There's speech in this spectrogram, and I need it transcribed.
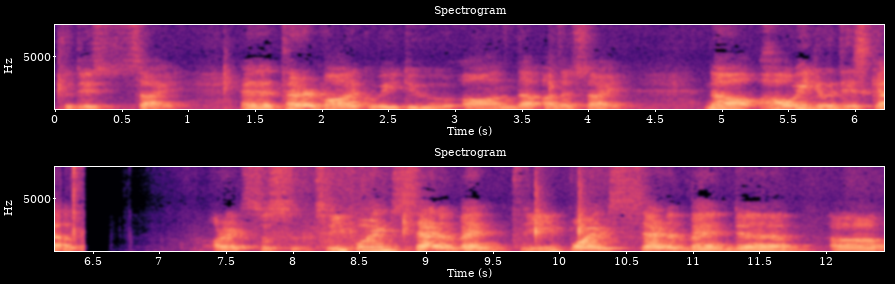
to this side. And the third mark we do on the other side. Now how we do this calculation all right so three point saddle bend three point saddle bend uh, uh,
